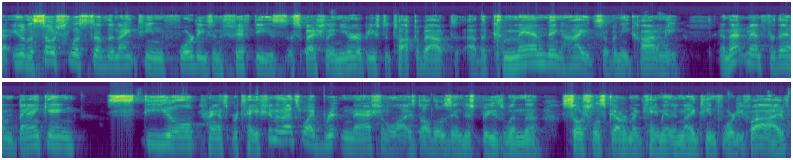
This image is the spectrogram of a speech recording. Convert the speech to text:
Uh, you know, the socialists of the 1940s and 50s, especially in Europe, used to talk about uh, the commanding heights of an economy. And that meant for them banking, steel, transportation. And that's why Britain nationalized all those industries when the socialist government came in in 1945.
